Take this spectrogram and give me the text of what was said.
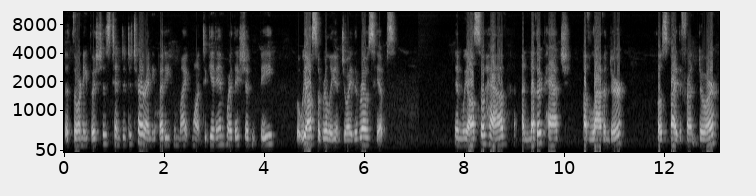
The thorny bushes tend to deter anybody who might want to get in where they shouldn't be but we also really enjoy the rose hips. Then we also have another patch of lavender close by the front door.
